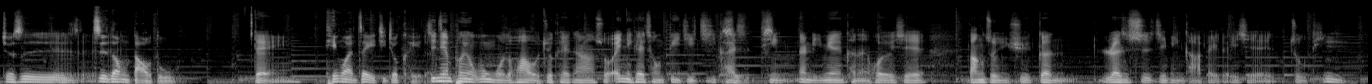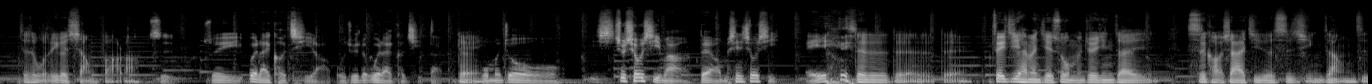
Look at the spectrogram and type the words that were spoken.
就是自动导读。对，听完这一集就可以了。今天朋友问我的话，我就可以跟他说：“哎，你可以从第几集开始听，那里面可能会有一些帮助你去更认识精品咖啡的一些主题。”嗯，这是我的一个想法啦。是。所以未来可期啊，我觉得未来可期待。对，我们就就休息嘛。对啊，我们先休息。哎，对对对对对，这一季还没结束，我们就已经在思考下一季的事情，这样子。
